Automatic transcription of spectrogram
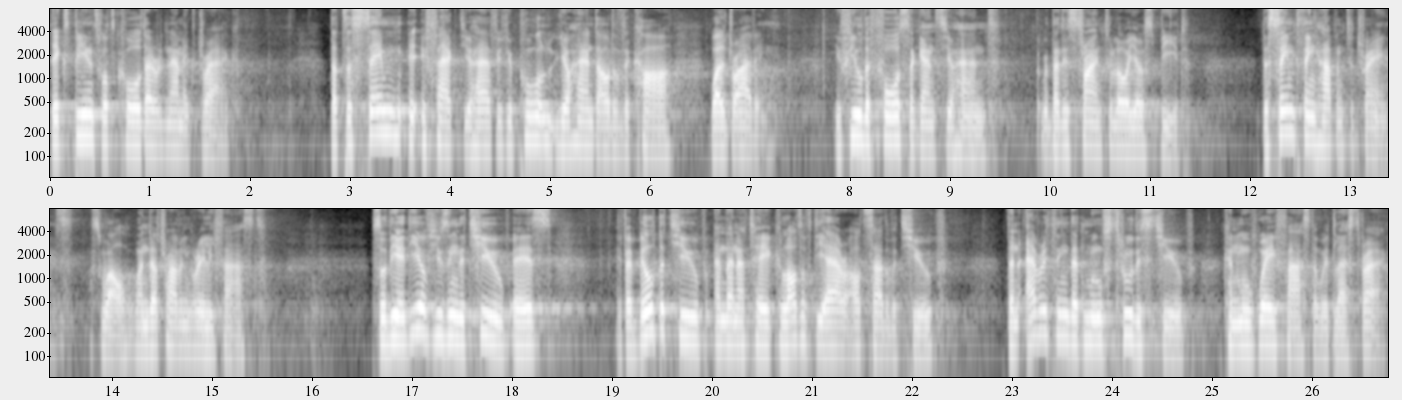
they experience what's called aerodynamic drag. That's the same effect you have if you pull your hand out of the car while driving. You feel the force against your hand that is trying to lower your speed. The same thing happened to trains as well when they're traveling really fast. So the idea of using the tube is if I build the tube and then I take lots of the air outside of the tube, then everything that moves through this tube can move way faster with less drag.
